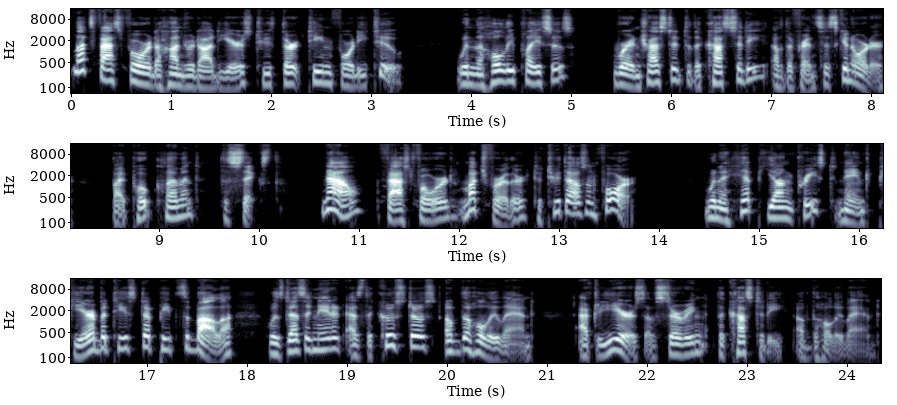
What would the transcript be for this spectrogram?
Let's fast forward a hundred odd years to 1342, when the holy places were entrusted to the custody of the Franciscan order by Pope Clement VI. Now, fast forward much further to 2004, when a hip young priest named Pierbattista Pizzaballa was designated as the custos of the Holy Land after years of serving the custody of the Holy Land.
